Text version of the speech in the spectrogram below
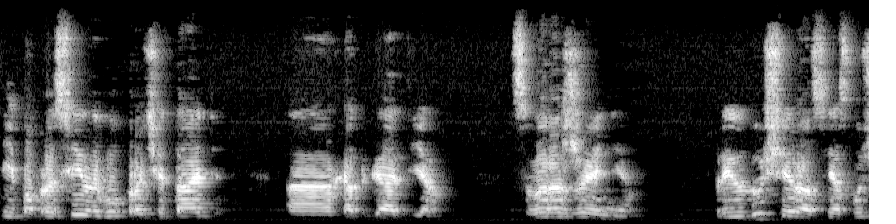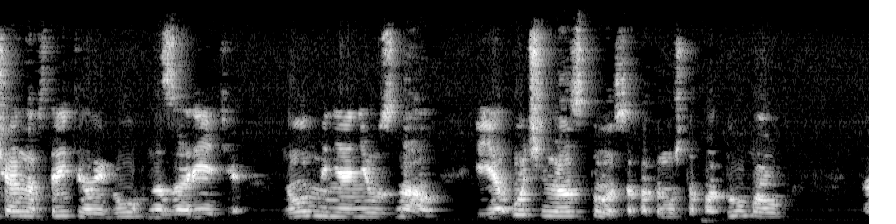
и попросил его прочитать э, Хадгадья с выражением. В предыдущий раз я случайно встретил его в Назарете, но он меня не узнал. И я очень расстроился, потому что подумал, э,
